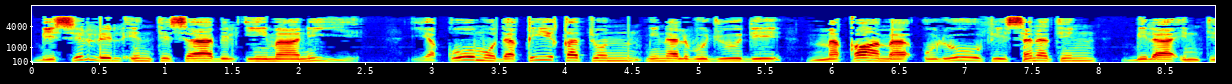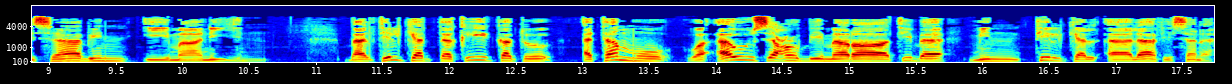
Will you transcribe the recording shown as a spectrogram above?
بسر الانتساب الإيماني يقوم دقيقة من الوجود مقام ألوف سنة بلا انتساب إيماني. بل تلك الدقيقة أتم وأوسع بمراتب من تلك الآلاف سنة.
